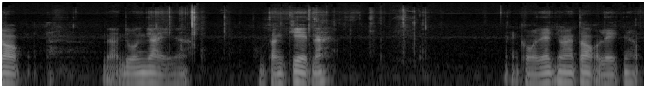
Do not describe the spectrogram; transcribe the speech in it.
ตอกนะดวงใหญ่นะ ผมสังเกตนะโกเล็กมาตอกเล็กนะครับ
